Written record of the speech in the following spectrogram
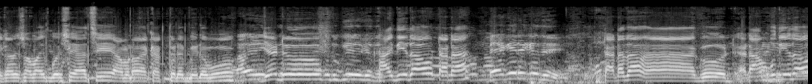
এখানে সবাই বসে আছে আমরাও এক এক করে বেরোবো। জেঠু হাই দিয়ে দাও টাটা। ব্যাগে রেখে দে। টাটা দাও হ্যাঁ গুড। একটা আম্পু দিয়ে দাও।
